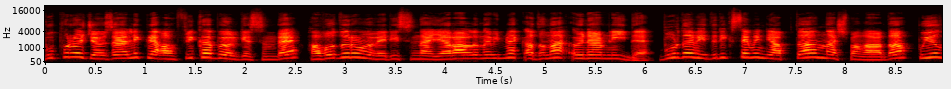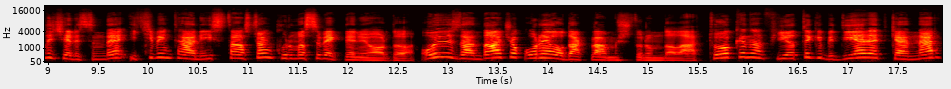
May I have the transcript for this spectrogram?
Bu proje özellikle Afrika bölgesinde hava durumu verisinden yararlanabilmek adına önemliydi. Burada Vedirixem'in yaptığı anlaşmalarda bu yıl içerisinde 2000 tane istasyon kurması bekleniyordu. O yüzden daha çok oraya odaklanmış durumdalar. Token'ın fiyatı gibi diğer etkenler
